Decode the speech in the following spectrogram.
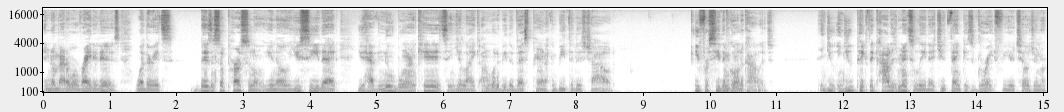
and no matter what right it is, whether it's business or personal, you know, you see that you have newborn kids and you're like, I'm going to be the best parent I can be to this child. You foresee them going to college. And you and you pick the college mentally that you think is great for your children or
